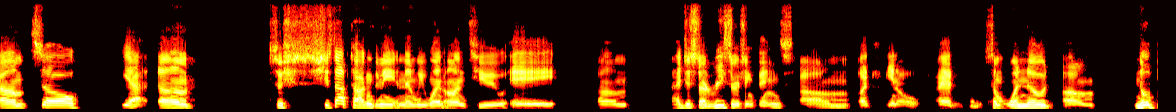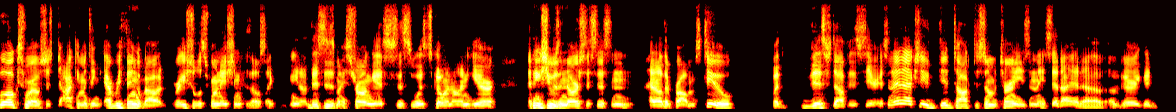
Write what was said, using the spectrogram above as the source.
Um, so yeah, um, so she, she stopped talking to me, and then we went on to a. Um, I just started researching things. Um, like you know, I had some OneNote um, notebooks where I was just documenting everything about racial discrimination because I was like, you know, this is my strongest. This is what's going on here. I think she was a narcissist and had other problems too, but this stuff is serious. And I actually did talk to some attorneys, and they said I had a, a very good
